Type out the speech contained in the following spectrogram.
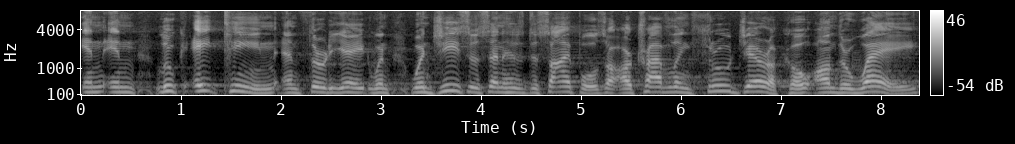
in, in Luke 18 and 38, when, when Jesus and his disciples are, are traveling through Jericho on their way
